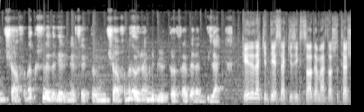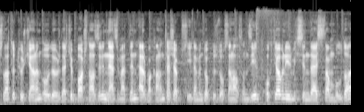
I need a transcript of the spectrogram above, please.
inkişafına, xüsusilə də qeyri-neft sektorunun inkişafına önəmli bir töhfə verə bilər. Qeyd edək ki, D8 İqtisadi Əməkdaşlıq Təşkilatı Türkiyənin o dövrdəki baş naziri Nəcməddin Ərbakanın təşəbbüsü ilə 1996-cı il oktyabrın 22-sində İstanbulda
